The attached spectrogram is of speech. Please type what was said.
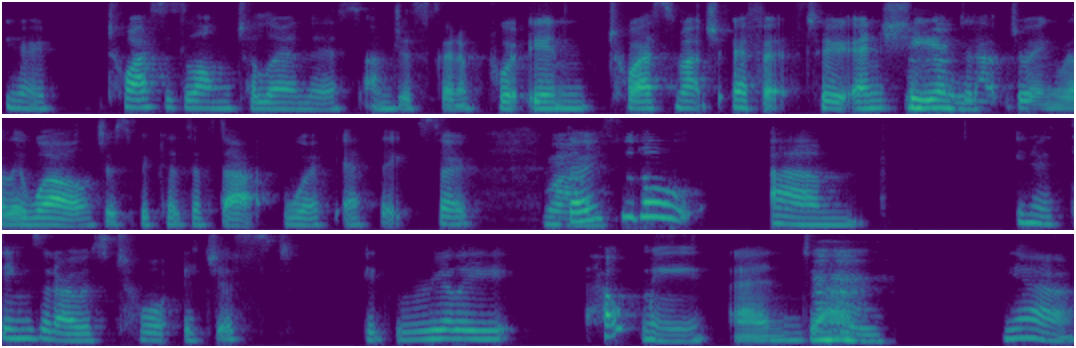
you know twice as long to learn this i'm just going to put in twice as much effort too and she mm-hmm. ended up doing really well just because of that work ethic so wow. those little um you know things that i was taught it just it really helped me and um, mm-hmm. yeah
